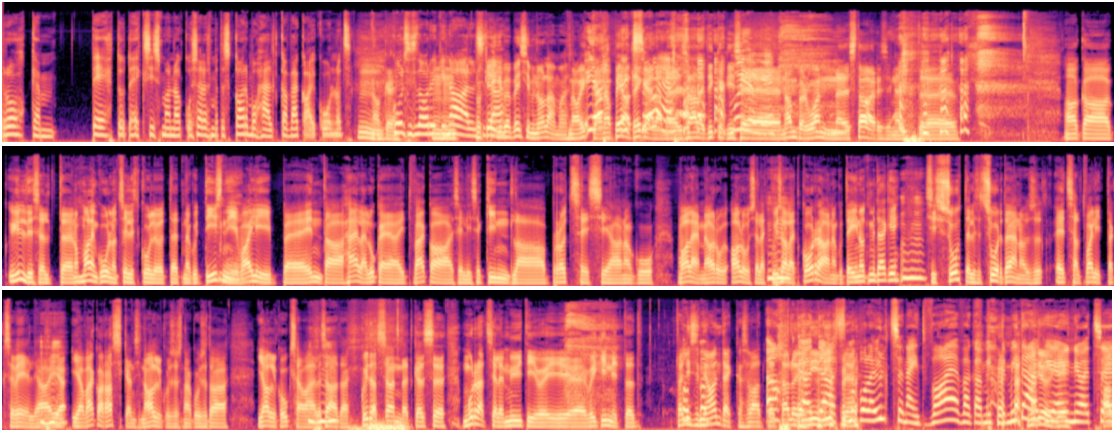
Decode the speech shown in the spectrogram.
rohkem tehtud, ehk siis ma nagu selles mõttes Karmo häält ka väga ei kuulnud mm.. Okay. kuulsin seda originaal mm. -hmm. no seda... keegi peab esimene olema. no ikka, no peategelane, sa oled ikkagi see number one staar siin, et äh, aga üldiselt noh, ma olen kuulnud sellist kuulujutte, et nagu Disney mm. valib enda häälelugejaid väga sellise kindla protsessi ja nagu valemi aru, alusel, et kui mm -hmm. sa mhm. oled korra nagu teinud midagi mm, -hmm. siis suhteliselt suur tõenäosus, et sealt valitakse veel ja mm, -hmm. ja, ja väga raske on sinna alguses nagu seda jalga ukse vahele mm -hmm. saada. kuidas see on, et kas murrad selle müüdi või, või kinnitad? Ta oli lihtsalt nii andekas, vaata, et tal oli tead, nii lihtne. ma pole üldse näinud vaevaga mitte midagi, onju, et see,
